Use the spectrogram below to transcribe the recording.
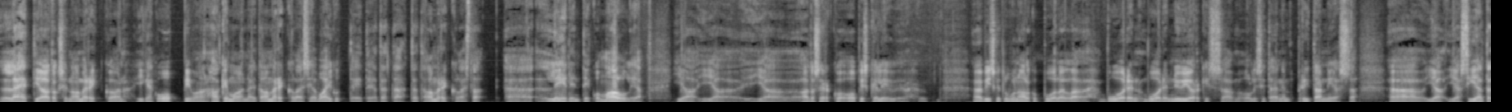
lähetti Aatoksen Amerikkaan ikään kuin oppimaan, hakemaan näitä amerikkalaisia vaikutteita ja tätä, tätä amerikkalaista lehdentekomallia. Ja, ja, ja Aatos Erkko opiskeli 50-luvun alkupuolella vuoden, vuoden New Yorkissa, oli sitä ennen Britanniassa, ja, ja sieltä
